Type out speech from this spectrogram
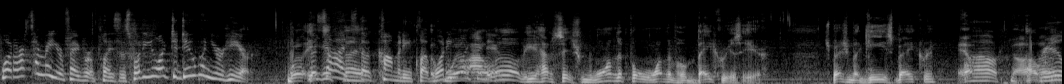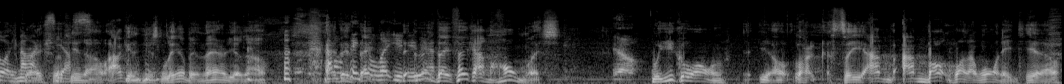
what are some of your favorite places? What do you like to do when you're here? Well, Besides anything- the comedy club, what do you like to I do? love you have such wonderful, wonderful bakeries here, especially Magee's Bakery. Yep. Oh, Oh, really goodness nice. gracious, Yes. You know, I can just live in there. You know. I don't think they'll let you do that. They think I'm homeless. Yeah. Well, you go on, you know, like, see, I've, I've bought what I wanted, you know,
